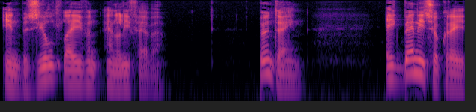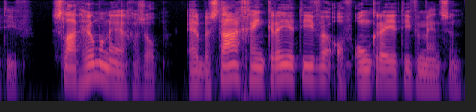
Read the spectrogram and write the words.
in bezield leven en liefhebben. Punt 1. Ik ben niet zo creatief. Slaat helemaal nergens op. Er bestaan geen creatieve of oncreatieve mensen.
